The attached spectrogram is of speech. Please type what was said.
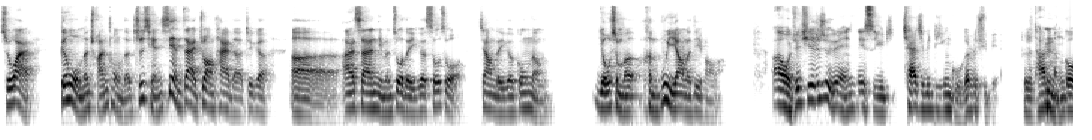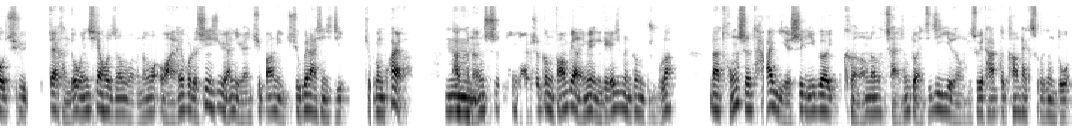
之外，跟我们传统的之前现在状态的这个呃 i 三你们做的一个搜索这样的一个功能，有什么很不一样的地方吗？啊，我觉得其实是有点类似于 ChatGPT 跟谷歌的区别，就是它能够去。在很多文献或者我能网页或者信息源里面去帮你去归纳信息，就更快了。它可能是是更方便了，因为 engagement 更足了。那同时它也是一个可能能产生短期记忆的东西，所以它的 context 会更多，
